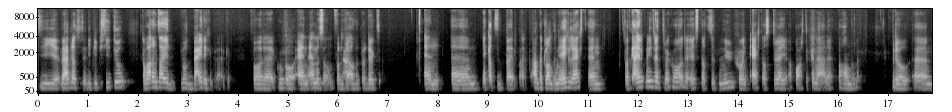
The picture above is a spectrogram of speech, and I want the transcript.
die, eh, we hebben dat, die PPC-tool. Maar waarom zou je bijvoorbeeld beide gebruiken? Voor eh, Google en Amazon, voor dezelfde producten. En ehm, ja, ik had het bij, een aantal klanten neergelegd. En wat ik eigenlijk van iedereen terughoorde, is dat ze het nu gewoon echt als twee aparte kanalen behandelen. Ik bedoel, ehm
